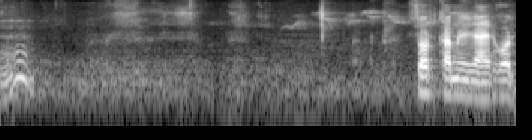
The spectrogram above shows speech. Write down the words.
อืม สดคำใหญ่ๆทุกคน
